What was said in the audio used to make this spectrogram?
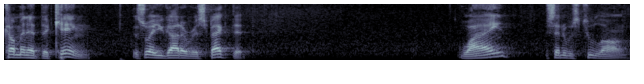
coming at the king. That's why you got to respect it. Why? He said it was too long.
